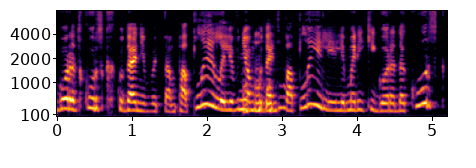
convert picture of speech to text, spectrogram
город Курск куда-нибудь там поплыл, или в нем куда-нибудь поплыли, или моряки города Курск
